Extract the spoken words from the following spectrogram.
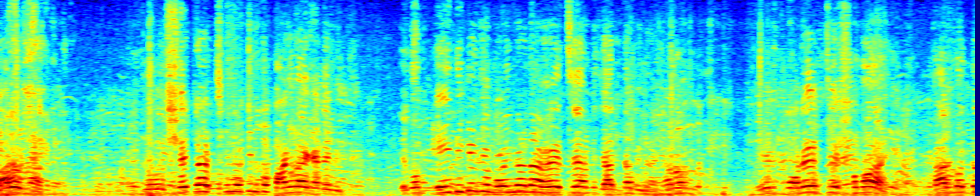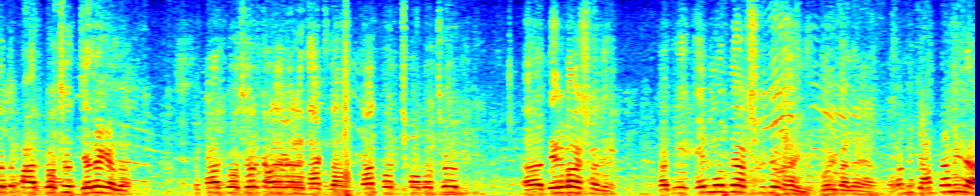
বারো সালে। তো সেটা ছিল কিন্তু বাংলা একাডেমিতে। এবং এইদিকে যে বইমেলা হয়েছে আমি জানতামই না কারণ এর পরের যে সময় তার মধ্যে তো পাঁচ বছর জেলে গেল। পাঁচ বছর কারাগারে থাকলাম, তারপর ছ বছর নির্বাসনে। কাজে এর মধ্যে আর সুযোগ হয়নি বইমেলায় আসতে আমি জানতামই না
